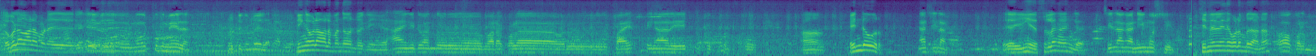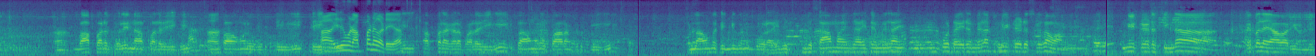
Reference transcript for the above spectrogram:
எவ்வளோ இது இது? நூ- நூற்றுக்கு மேலே. நூற்றுக்கு மேலே. நீங்கள் எவ்வளோ காலம் வந்து கொண்டிருக்கீங்க நான் இங்கிட்டு வந்து ஒரு வரக்குள்ள ஒரு பதினாறு ஆ. எந்த ஊர்? நான் ஸ்ரீலங்கா. இங்கே சொல்லுங்க இங்கே ஸ்ரீலங்கா நீமோ ஸ்ட்ரீட் சின்னலேருந்து கொழும்பு தானே ஓ கொழும்பு. ஆ. பாப்பாட தொழில் நான் பழவிக்கு. இப்போ அவங்களுக்கு கொடுத்தீங்க இது உங்களோட அப்பன கடையா? அப்பற கடை பழவிக்கு இப்போ அவங்களுக்கு பாரம் கொடுத்தீங்க இப்போ அவங்க செஞ்சு கொண்டு போகிறாங்க இது இந்த சாமான் இந்த ஐட்டம் எல்லாம் இம்போர்ட் ஐட்டம் எல்லாம் துணி ட்ரேடர்ஸில் தான் வாங்கணும் துணி ட்ரேடர்ஸிங் தான் வெப்பல வியாபாரி உண்டு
